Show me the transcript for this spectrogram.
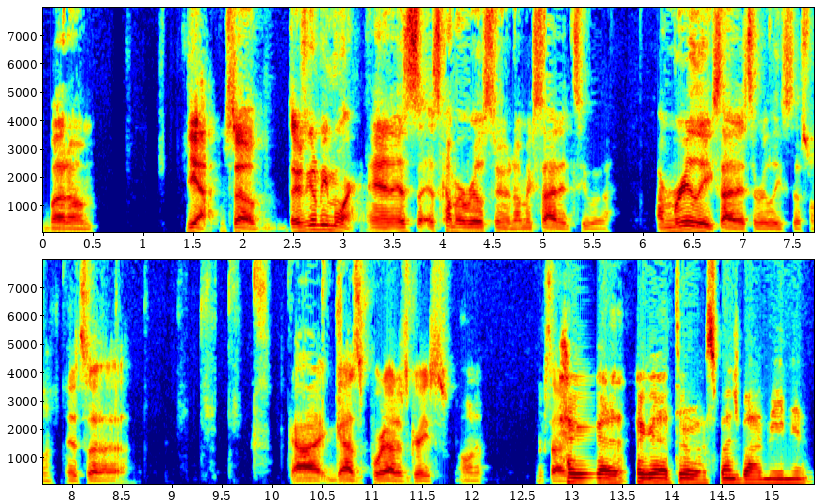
but um, yeah. So there's gonna be more, and it's it's coming real soon. I'm excited to. Uh, I'm really excited to release this one. It's uh, God, God's poured out His grace on it. I'm excited. I gotta, I gotta throw a SpongeBob meme, in,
